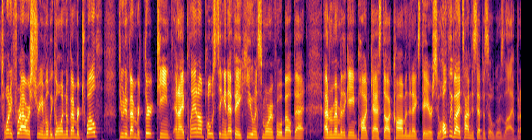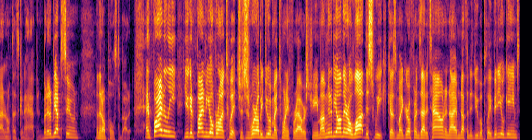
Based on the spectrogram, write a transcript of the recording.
24 hour stream will be going November 12th through November 13th. And I plan on posting an FAQ and some more info about that at rememberthegamepodcast.com in the next day or so. Hopefully by the time this episode goes live, but I don't know if that's going to happen. But it'll be up soon and then I'll post about it. And finally, you can find me over on Twitch, which is where I'll be doing my 24 hour stream. I'm going to be on there a lot this week because my girlfriend's out of town and I have nothing to do but play video games.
